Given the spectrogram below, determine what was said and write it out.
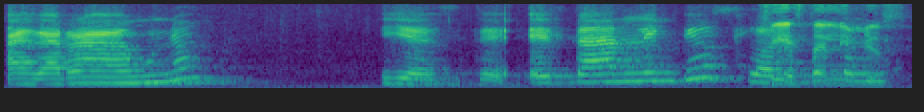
Agarra uno y este, ¿están limpios? ¿La Sí, están está limpios.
